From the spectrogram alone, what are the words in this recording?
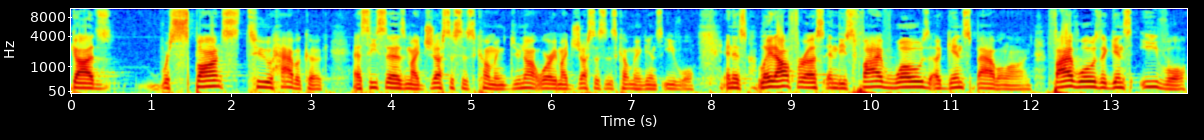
God's response to Habakkuk as he says, My justice is coming. Do not worry, my justice is coming against evil. And it's laid out for us in these five woes against Babylon, five woes against evil.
